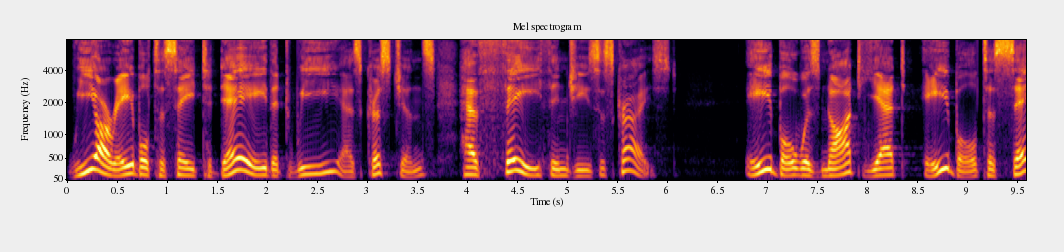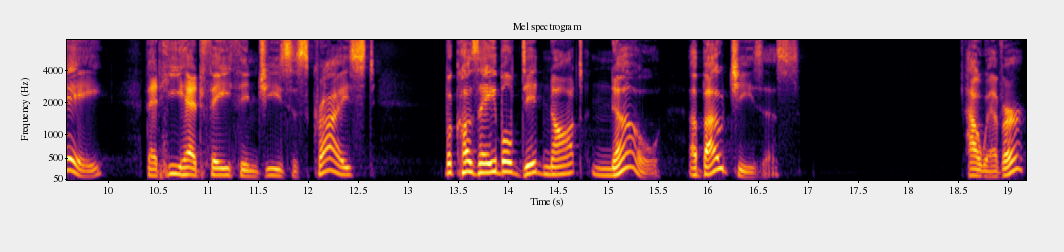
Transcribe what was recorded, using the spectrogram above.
We are able to say today that we, as Christians, have faith in Jesus Christ. Abel was not yet able to say that he had faith in Jesus Christ because Abel did not know about Jesus. However,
